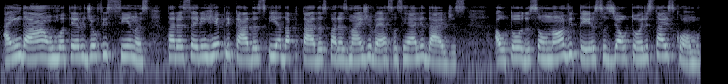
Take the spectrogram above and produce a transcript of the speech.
Ainda há um roteiro de oficinas para serem replicadas e adaptadas para as mais diversas realidades. Ao todo, são nove textos de autores tais como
